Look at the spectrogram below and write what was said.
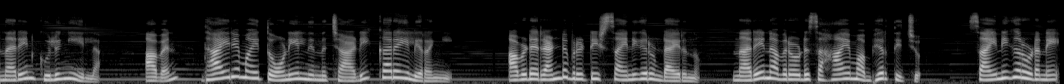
നരേൻ കുലുങ്ങിയില്ല. അവൻ ധൈര്യമായി തോണിയിൽ നിന്ന് ചാടി കരയിലിറങ്ങി. അവിടെ രണ്ട് ബ്രിട്ടീഷ് സൈനികരുണ്ടായിരുന്നു. നരേൻ അവരോട് സഹായം അഭ്യർത്ഥിച്ചു. സൈനികർ ഉടനെ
